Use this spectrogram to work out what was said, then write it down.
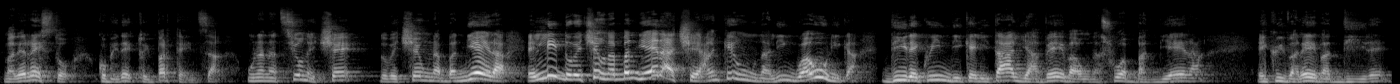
Ma del resto, come detto in partenza, una nazione c'è dove c'è una bandiera e lì dove c'è una bandiera c'è anche una lingua unica. Dire quindi che l'Italia aveva una sua bandiera equivaleva a dire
